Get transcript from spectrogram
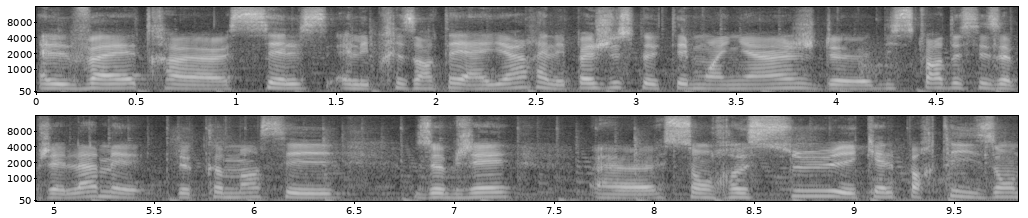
elle, va être, si elle est présentée ailleurs, elle n'est pas juste le témoignage de l'histoire de ces objets-là, mais de comment ces objets euh, sont reçus et quelle portée ils ont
